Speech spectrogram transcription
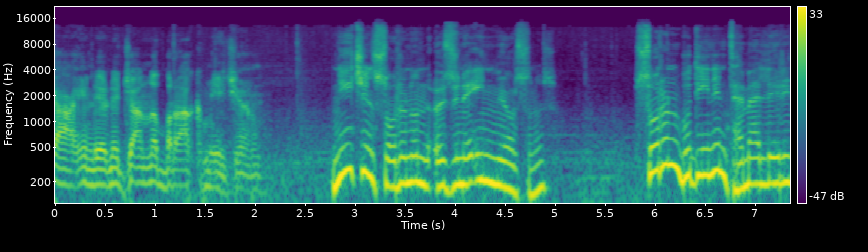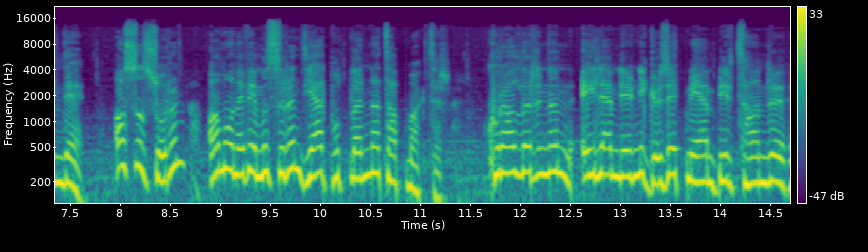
kahinlerini canlı bırakmayacağım. Niçin sorunun özüne inmiyorsunuz? Sorun bu dinin temellerinde. Asıl sorun Amone ve Mısır'ın diğer putlarına tapmaktır. Kurallarının, eylemlerini gözetmeyen bir tanrı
